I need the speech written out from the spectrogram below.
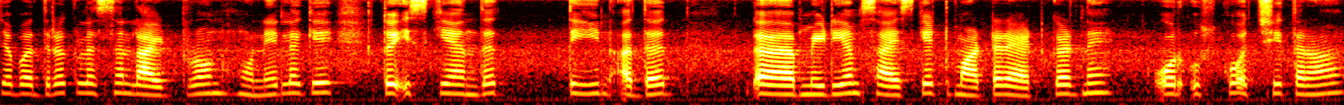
जब अदरक लहसुन लाइट ब्राउन होने लगे तो इसके अंदर तीन अदद मीडियम साइज़ के टमाटर ऐड कर दें और उसको अच्छी तरह,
